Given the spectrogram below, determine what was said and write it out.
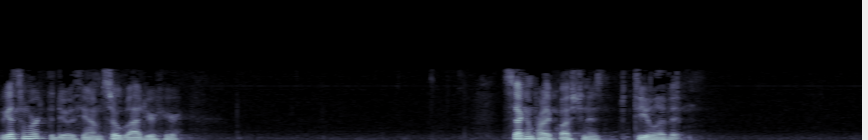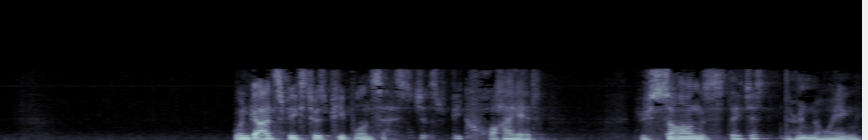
we got some work to do with you. I'm so glad you're here. Second part of the question is do you live it? When God speaks to his people and says, just be quiet, your songs, they just, they're annoying.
